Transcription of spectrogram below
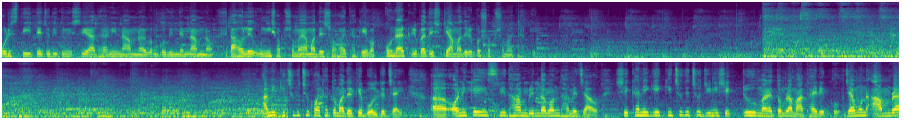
পরিস্থিতিতে যদি তুমি শ্রী রাধারানীর নাম নাও এবং গোবিন্দের নাম নাও, তাহলে উনি সবসময় আমাদের সহায় থাকে এবং ওনার কৃপাদৃষ্টি আমাদের উপর সবসময় থাকে। আমি কিছু কিছু কথা তোমাদেরকে বলতে চাই। অনেকেই শ্রীধাম বৃন্দাবন ধামে যাও, সেখানে গিয়ে কিছু কিছু জিনিস একটু মানে তোমরা মাথায় রেখো। যেমন আমরা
